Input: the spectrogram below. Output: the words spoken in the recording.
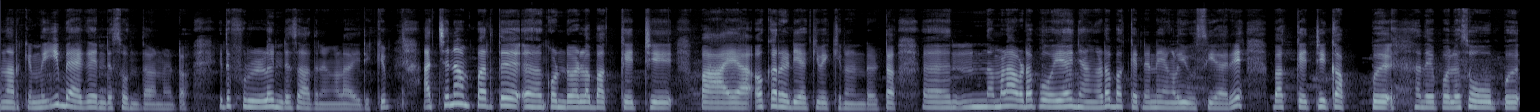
നിറയ്ക്കുന്നത്. ഈ ബാഗ് എന്റെ സ്വന്തമാണ് കേട്ടോ. ഇത് ഫുള്ള് എന്റെ സാധനങ്ങളായിരിക്കും. അച്ഛൻ അപ്പുറത്ത് കൊണ്ടുപോയുള്ള ബക്കറ്റ് പായ ഒക്കെ റെഡിയാക്കി വെക്കുന്നുണ്ട് കേട്ടോ. നമ്മളവിടെ പോയാൽ ഞങ്ങളുടെ ബക്കറ്റ് തന്നെ ഞങ്ങൾ യൂസ് ചെയ്യാറ്. ബക്കറ്റ് കപ്പ് അതേപോലെ സോപ്പ്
